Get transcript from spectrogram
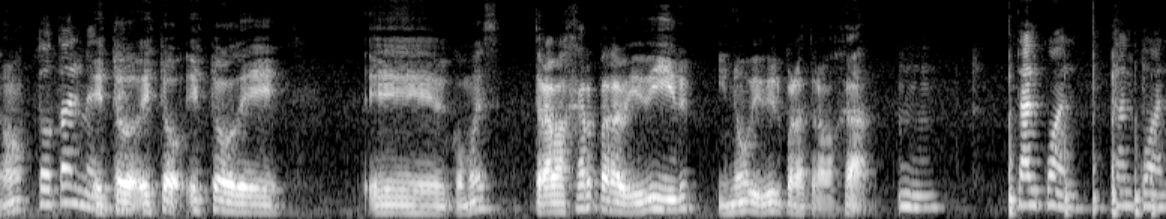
¿no? Totalmente. Esto, esto, esto de, eh, ¿cómo es? trabajar para vivir y no vivir para trabajar. Mm, tal cual, tal cual.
